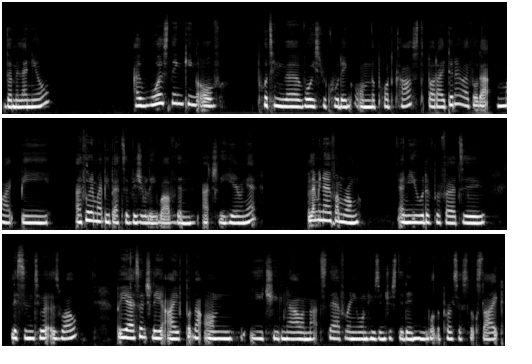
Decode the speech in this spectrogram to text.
the Millennial. I was thinking of putting the voice recording on the podcast, but I don't know, I thought that might be I thought it might be better visually rather than actually hearing it. But let me know if I'm wrong and you would have preferred to listen to it as well. But yeah, essentially, I've put that on YouTube now, and that's there for anyone who's interested in what the process looks like.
